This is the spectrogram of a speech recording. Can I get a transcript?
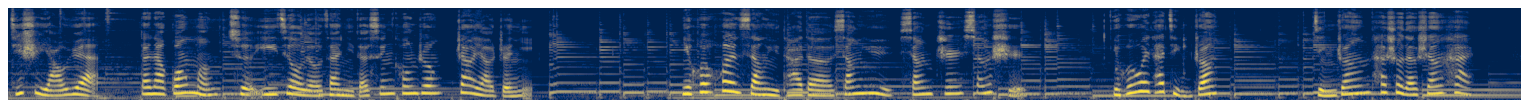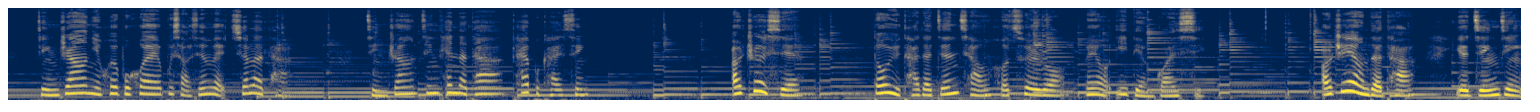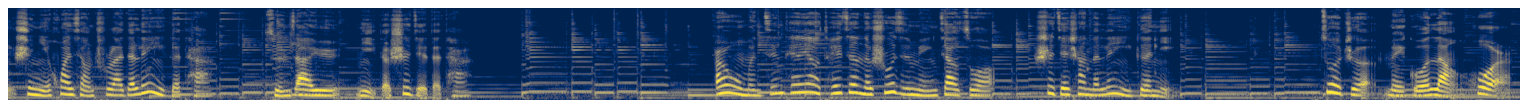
即使遥远，但那光芒却依旧留在你的星空中，照耀着你。你会幻想与他的相遇、相知、相识，你会为他紧张。紧张他受到伤害，紧张你会不会不小心委屈了他，紧张今天的他开不开心，而这些，都与他的坚强和脆弱没有一点关系。而这样的他，也仅仅是你幻想出来的另一个他，存在于你的世界的他。而我们今天要推荐的书籍名叫做《世界上的另一个你》。作者：美国朗霍尔。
